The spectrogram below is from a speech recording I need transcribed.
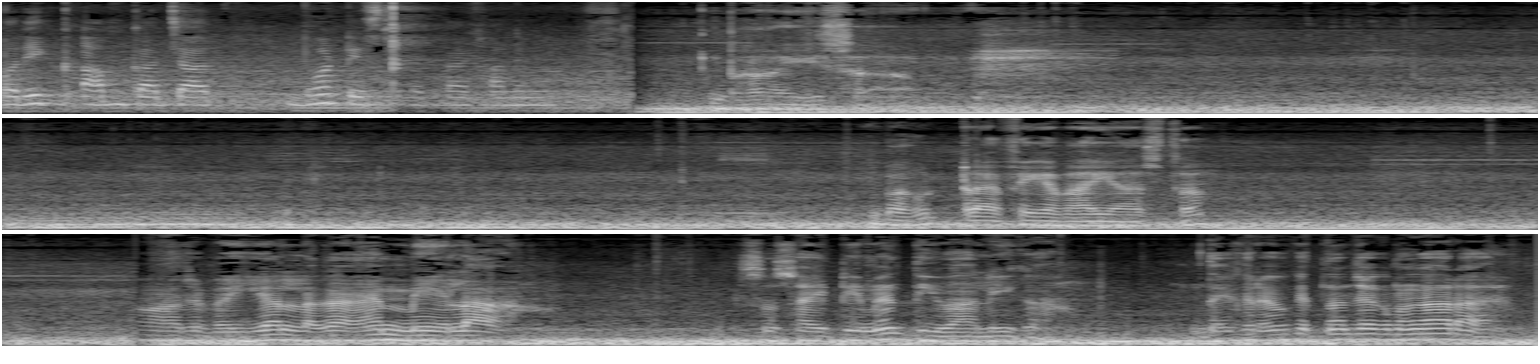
और एक आम का अचार। बहुत टेस्टी लगता है खाने में। भाई साहब। बहुत ट्रैफ़िक है भाई आज तो। आज भैया लगा है मेला सोसाइटी में दिवाली का। देख रहे हो कितना जगमगा रहा है।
